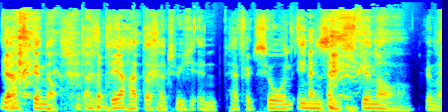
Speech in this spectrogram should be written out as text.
ganz ja. genau. Also der hat das natürlich in Perfektion in sich, genau, genau.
